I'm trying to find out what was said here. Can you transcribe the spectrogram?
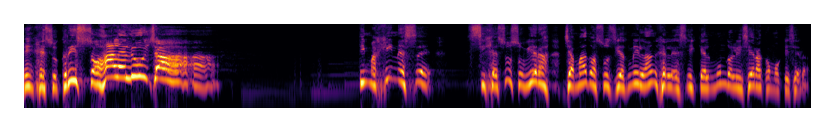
en Jesucristo. Aleluya. Imagínese si Jesús hubiera llamado a sus diez mil ángeles y que el mundo lo hiciera como quisiera.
